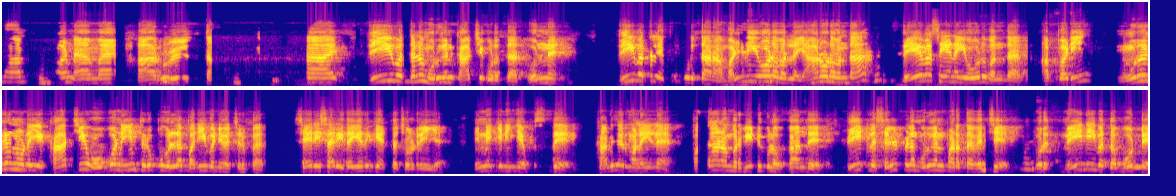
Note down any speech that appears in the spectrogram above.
நமோ நம அருள் தீபத்துல முருகன் காட்சி கொடுத்தார். ஒண்ணு தீபத்துல எப்படி கொடுத்தாராம்? வள்ளியோட வரல யாரோட வந்தா? தேவசேனையோடு வந்தார். அப்படி முருகனுடைய காட்சியை ஒவ்வொன்னையும் திருப்புகள்ல பதிவு பண்ணி வச்சிருப்பார். சரி சார் இதை எதுக்கு எட்ட சொல்றீங்க? இன்னைக்கு நீங்க வந்து கபிலர் மலையில பத்தாம் நம்பர் வீட்டுக்குள்ள உட்கார்ந்து வீட்டுல செல்ஃப்ல முருகன் படத்தை வச்சு ஒரு நெய் தீபத்தை போட்டு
